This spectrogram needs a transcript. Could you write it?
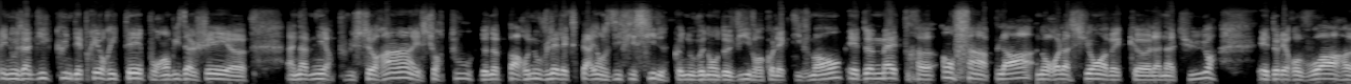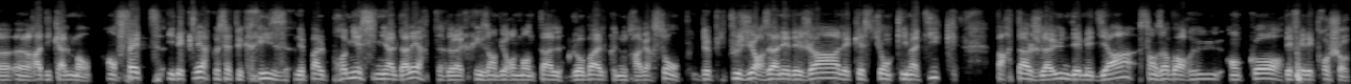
il nous indique qu'une des priorités pour envisager euh, un avenir plus serein et surtout de ne pas renouveler l'expérience difficile que nous venons de vivre collectivement est de mettre euh, enfin à plat nos relations avec la nature et de les revoir radicalement. En fait, il est clair que cette crise n'est pas le premier signal d'alerte de la crise environnementale globale que nous traversons. Depuis plusieurs années déjà, les questions climatique partage la une des médias sans avoir eu encore d'effet électrochoc.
